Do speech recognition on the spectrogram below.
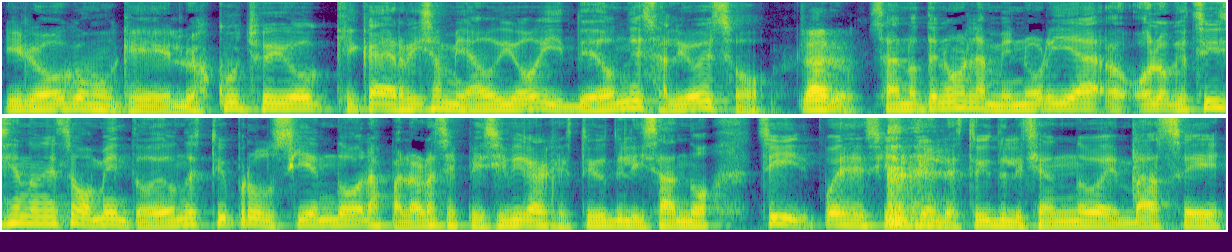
y luego como que lo escucho y digo, ¿qué cae de risa mi audio? ¿Y de dónde salió eso? Claro. O sea, no tenemos la menor idea, o lo que estoy diciendo en este momento, de dónde estoy produciendo las palabras específicas que estoy utilizando. Sí, puedes decir que lo estoy utilizando en base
